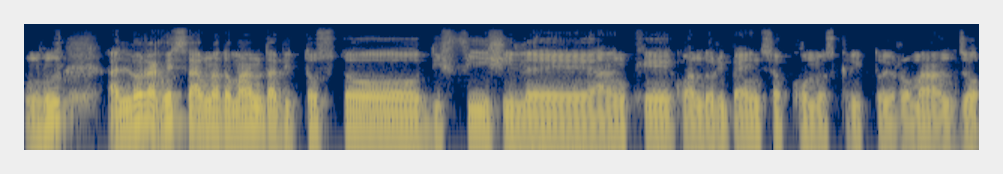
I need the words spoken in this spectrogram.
Uh-huh. Allora questa è una domanda piuttosto difficile anche quando ripenso a come ho scritto il romanzo.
